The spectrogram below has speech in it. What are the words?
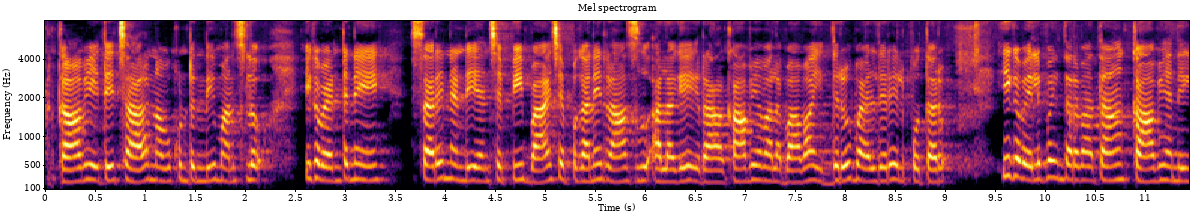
కావ్య అయితే చాలా నవ్వుకుంటుంది మనసులో. ఇక వెంటనే సరేనండి అని చెప్పి బాయ్ చెప్పగానే రాజు అలాగే రా కావ్య వాళ్ళ బావ ఇద్దరూ బయలుదేరి వెళ్ళిపోతారు. ఇక వెళ్ళిపోయిన తర్వాత కావ్యని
